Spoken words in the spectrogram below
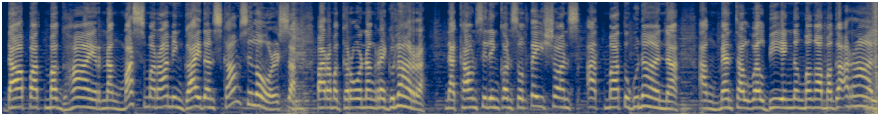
dapat mag-hire ng mas maraming guidance counselors para magkaroon ng regular na counseling consultations at matugunan ang mental well-being ng mga mag-aaral.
